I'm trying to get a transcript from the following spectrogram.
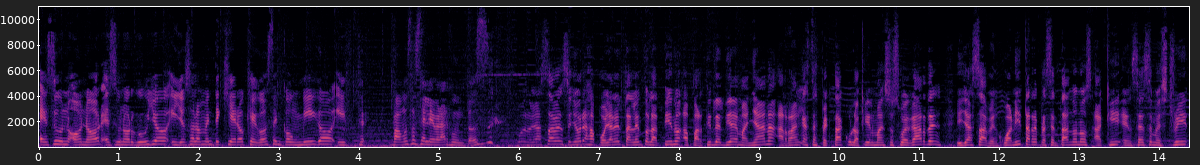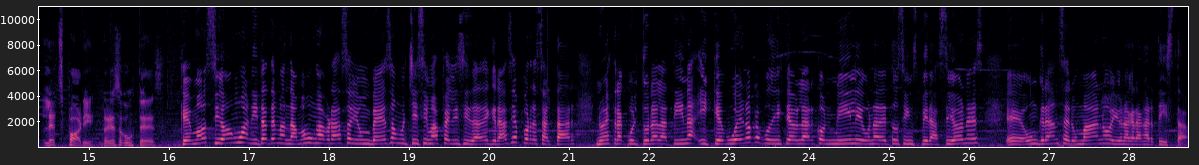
Es un honor, es un orgullo y yo solamente quiero que gocen conmigo y vamos a celebrar juntos. Bueno, ya saben, señores, apoyar el talento latino a partir del día de mañana. Arranca este espectáculo aquí en Madison Square Garden. Y ya saben, Juanita representándonos aquí en Sesame Street. Let's Party. Regreso con ustedes. Qué emoción, Juanita, te mandamos un abrazo y un beso, muchísimas felicidades, gracias por resaltar nuestra cultura latina y qué bueno que pudiste hablar con Mili, una de tus inspiraciones, eh, un gran ser humano y una gran artista.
